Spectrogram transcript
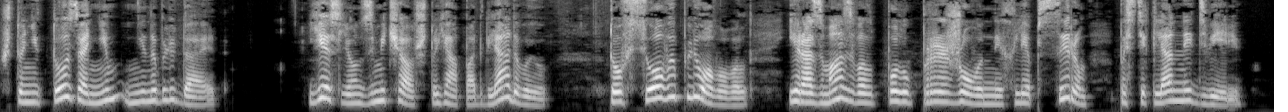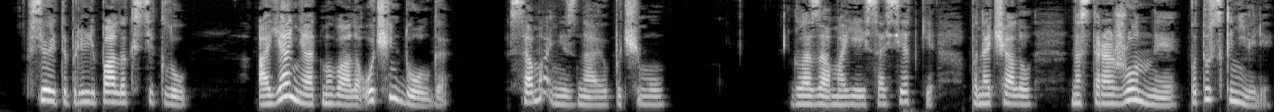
что никто за ним не наблюдает. Если он замечал, что я подглядываю, то все выплевывал и размазывал полупрожеванный хлеб с сыром по стеклянной двери. Все это прилипало к стеклу, а я не отмывала очень долго. Сама не знаю, почему. Глаза моей соседки, поначалу настороженные, потускнели.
